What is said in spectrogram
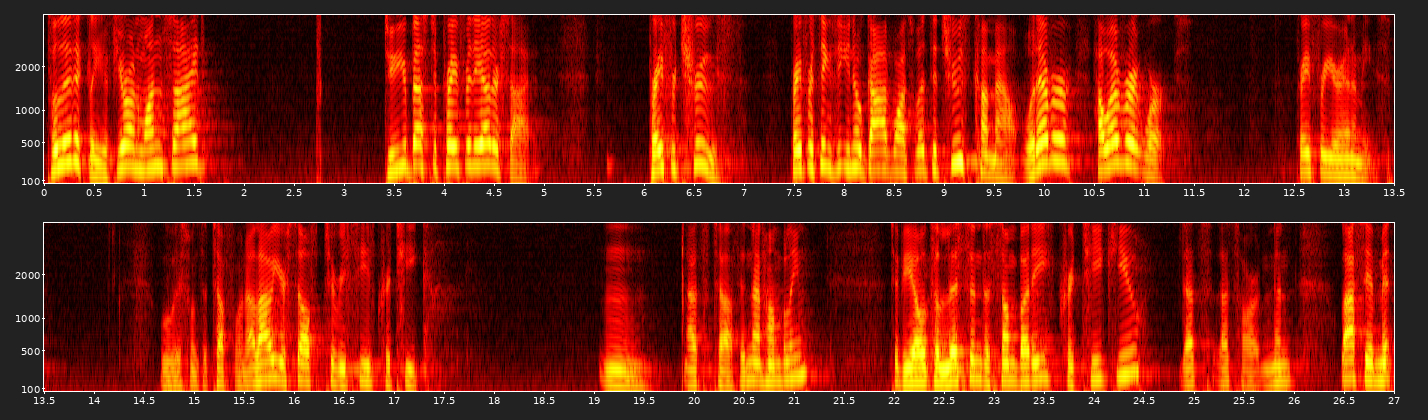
politically, if you're on one side, do your best to pray for the other side. Pray for truth. Pray for things that you know God wants. Let the truth come out. Whatever, however it works. Pray for your enemies. Ooh, this one's a tough one. Allow yourself to receive critique. Mm, that's tough. Isn't that humbling? To be able to listen to somebody critique you, that's, that's hard. And then lastly, admit,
